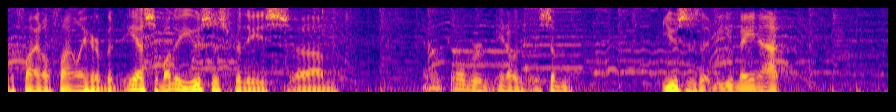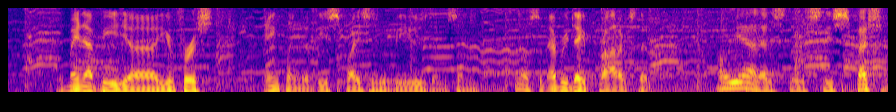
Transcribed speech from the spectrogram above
the final final here. But yeah, some other uses for these. Um, over you know some uses that you may not it may not be uh, your first inkling that these spices would be used in some you know some everyday products that oh yeah there's there's these special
